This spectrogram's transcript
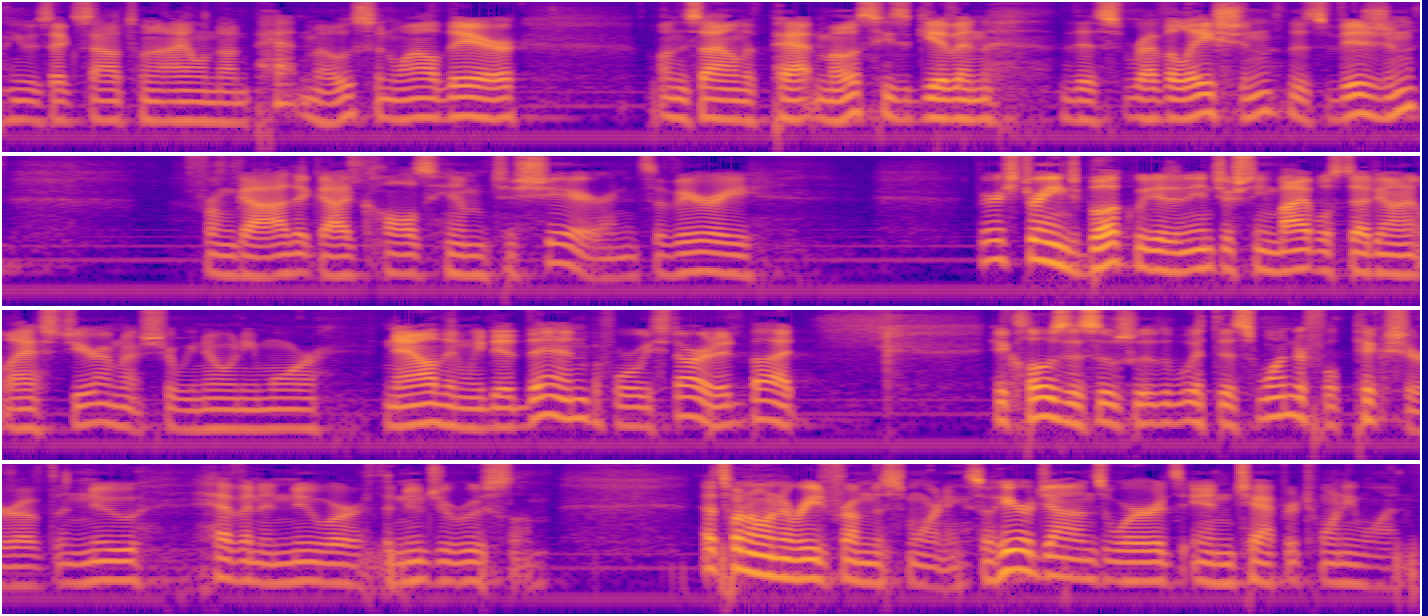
He was exiled to an island on Patmos, and while there on this island of Patmos, he's given this revelation, this vision from God that God calls him to share. And it's a very, very strange book. We did an interesting Bible study on it last year. I'm not sure we know any more now than we did then before we started, but it closes with, with this wonderful picture of the new heaven and new earth, the new Jerusalem. That's what I want to read from this morning. So here are John's words in chapter 21.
